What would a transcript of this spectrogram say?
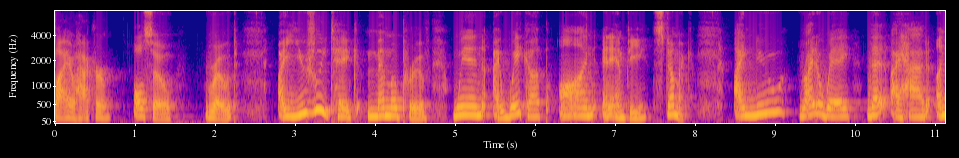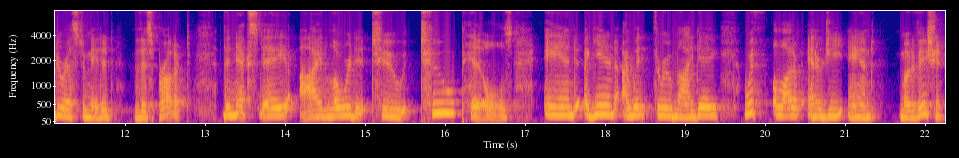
biohacker also wrote, I usually take Memoprove when I wake up on an empty stomach. I knew right away that I had underestimated this product. The next day, I lowered it to two pills, and again, I went through my day with a lot of energy and motivation.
